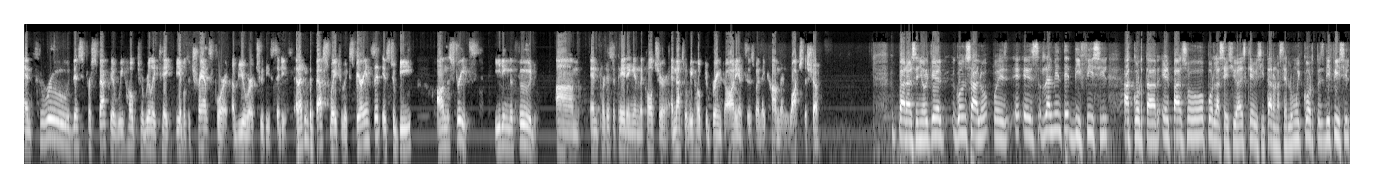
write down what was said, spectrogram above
And through this perspective, we hope to really take, be able to transport a viewer to these cities. And I think the best way to experience it is to be on the streets, eating the food, um, and participating in the culture. And that's what we hope to bring to audiences when they come and watch the show. Para el señor Gelb Gonzalo, pues e, es realmente difícil acortar el paso por las seis ciudades que visitaron. Hacerlo muy corto es difícil,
